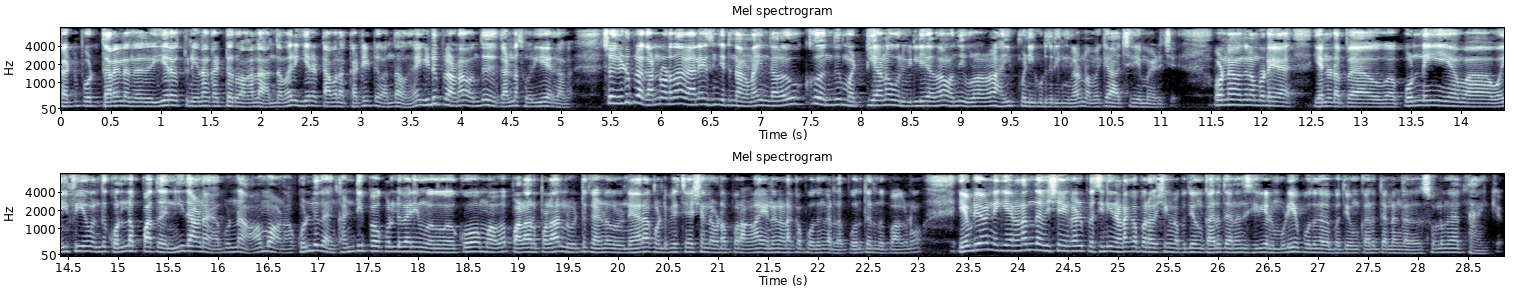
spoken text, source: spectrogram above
கட்டு போட்டு தரையில் அந்த ஈர துணியெல்லாம் கட்டு வருவாங்கல்ல அந்த மாதிரி ஈர டவலை கட்டிட்டு வந்தவங்க இடுப்பில் ஆனால் வந்து கண்ணை சொரியே இருக்காங்க. ஸோ இடுப்பில் கண்ணோட தான் வேலையை செஞ்சுட்டு இருந்தாங்கன்னா இந்த அளவுக்கு வந்து மட்டியான ஒரு வில்லியை தான் வந்து இவ்வளோ நாள் ஹைப் பண்ணி கொடுத்துருக்கீங்களான்னு நமக்கே ஆச்சரியமாயிடுச்சு. உடனே வந்து நம்மளுடைய என்னோட பொண்ணையும் என் ஒய்ஃபையும் வந்து கொல்ல பார்த்தது நீதானே அப்படின்னு ஆமாம் நான் கொல்லுவேன். கண்டிப்பாக கொல்லுவேன். இவங்க கோவமாவை பலர் பலர்னு விட்டு கண்டு ஒரு நேராக கொண்டு போய் ஸ்டேஷனில் விட போகிறாங்களா என்ன நடக்க போகுதுங்கிறத பொறுத்து இருந்து பார்க்கணும். எப்படியோ இன்றைக்கி நடந்த விஷயங்கள் ப்ளஸ் இனி நடக்க போகிற விஷயங்களை பற்றி உங்கள் கருத்து என்ன சீரியல் முடிய போதுங்கிறத பற்றி உங்கள் கருத்து என்னங்கிறத சொல்லுங்கள் தேங்க்யூ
